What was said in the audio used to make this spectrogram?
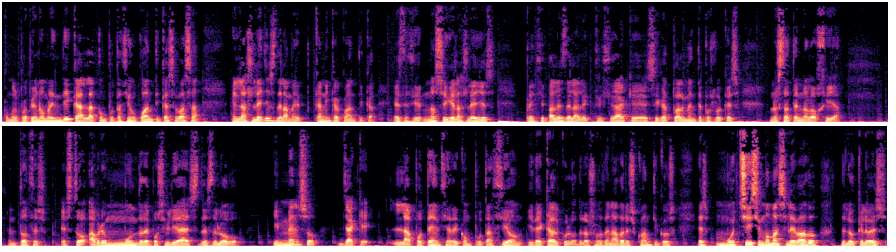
como el propio nombre indica, la computación cuántica se basa en las leyes de la mecánica cuántica, es decir, no sigue las leyes principales de la electricidad que sigue actualmente pues lo que es nuestra tecnología. Entonces, esto abre un mundo de posibilidades, desde luego, inmenso, ya que la potencia de computación y de cálculo de los ordenadores cuánticos es muchísimo más elevado de lo que lo es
